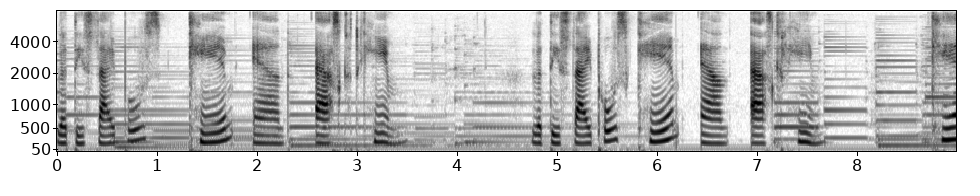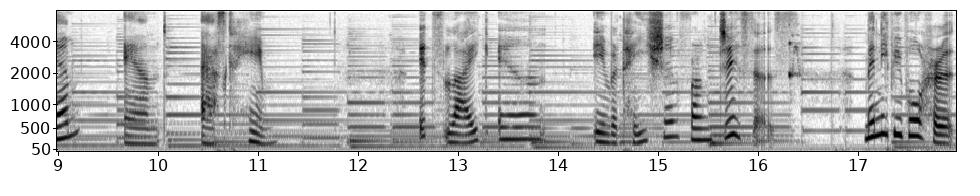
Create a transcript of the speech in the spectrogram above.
The disciples came and asked him. The disciples came and asked him. Came and asked him. It's like an invitation from Jesus. Many people heard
